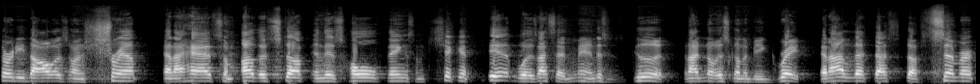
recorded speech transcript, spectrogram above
$30 on shrimp and I had some other stuff in this whole thing, some chicken. It was, I said, man, this is good, and I know it's going to be great. And I let that stuff simmer,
